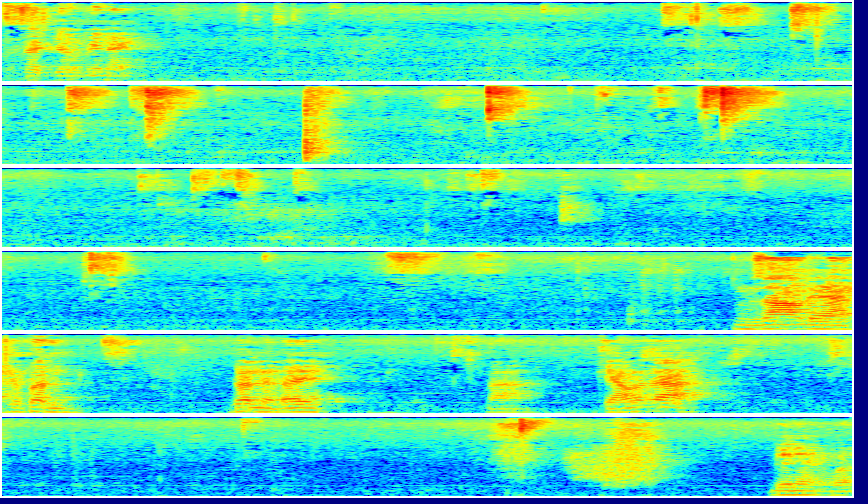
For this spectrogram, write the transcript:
Rạch đường cái này. Dao đè cái phần gân ở đây và kéo ra. Bên này vậy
